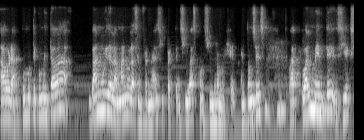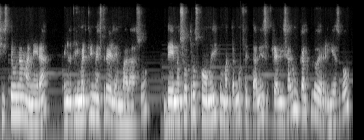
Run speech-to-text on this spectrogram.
Ahora, como te comentaba, van muy de la mano las enfermedades hipertensivas con síndrome HELP. Entonces, actualmente sí existe una manera en el primer trimestre del embarazo de nosotros como médico materno fetales realizar un cálculo de riesgo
